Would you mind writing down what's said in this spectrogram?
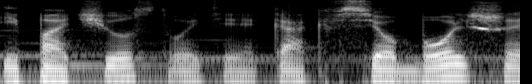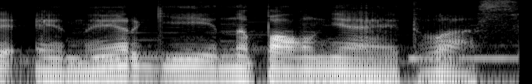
и почувствуйте, как все больше энергии наполняет вас.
